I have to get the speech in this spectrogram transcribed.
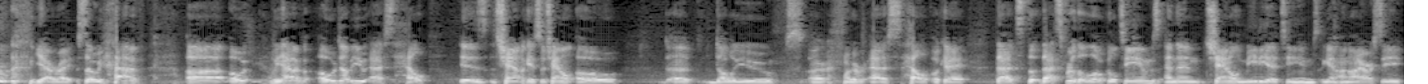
yeah. Right. So we have uh, o, we have OWS help is channel. Okay. So channel O uh, W or whatever S help. Okay. That's the that's for the local teams, and then channel media teams again on IRC.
